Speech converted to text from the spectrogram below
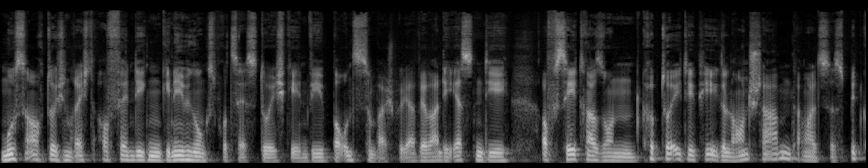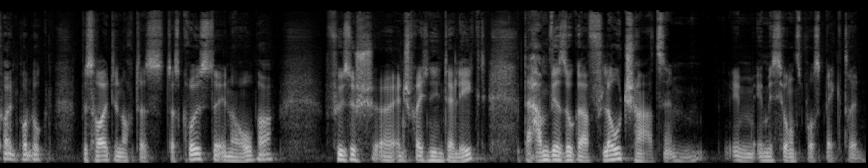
muss auch durch einen recht aufwendigen Genehmigungsprozess durchgehen, wie bei uns zum Beispiel. Ja, wir waren die ersten, die auf Cetra so ein Krypto-ETP gelauncht haben, damals das Bitcoin-Produkt, bis heute noch das, das größte in Europa, physisch äh, entsprechend hinterlegt. Da haben wir sogar Flowcharts im, im Emissionsprospekt drin.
